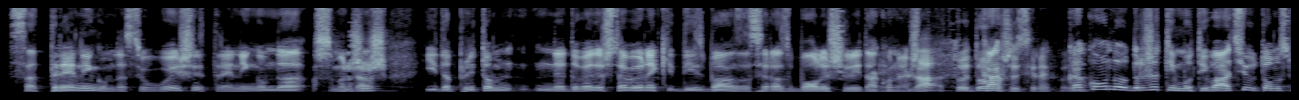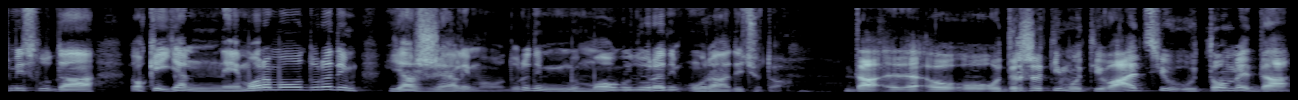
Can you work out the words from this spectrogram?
sa treningom da se ugojiš, sa treningom da smržaš da. i da pritom ne dovedeš sebe u neki disbalans da se razboliš ili tako nešto. Da, to je dobro Ka- što si rekao. Kako onda održati motivaciju u tom smislu da, ok, ja ne moram ovo da uradim, ja želim ovo da uradim, mogu da uradim, uradit ću to. Da, e, o, o, održati motivaciju u tome da,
